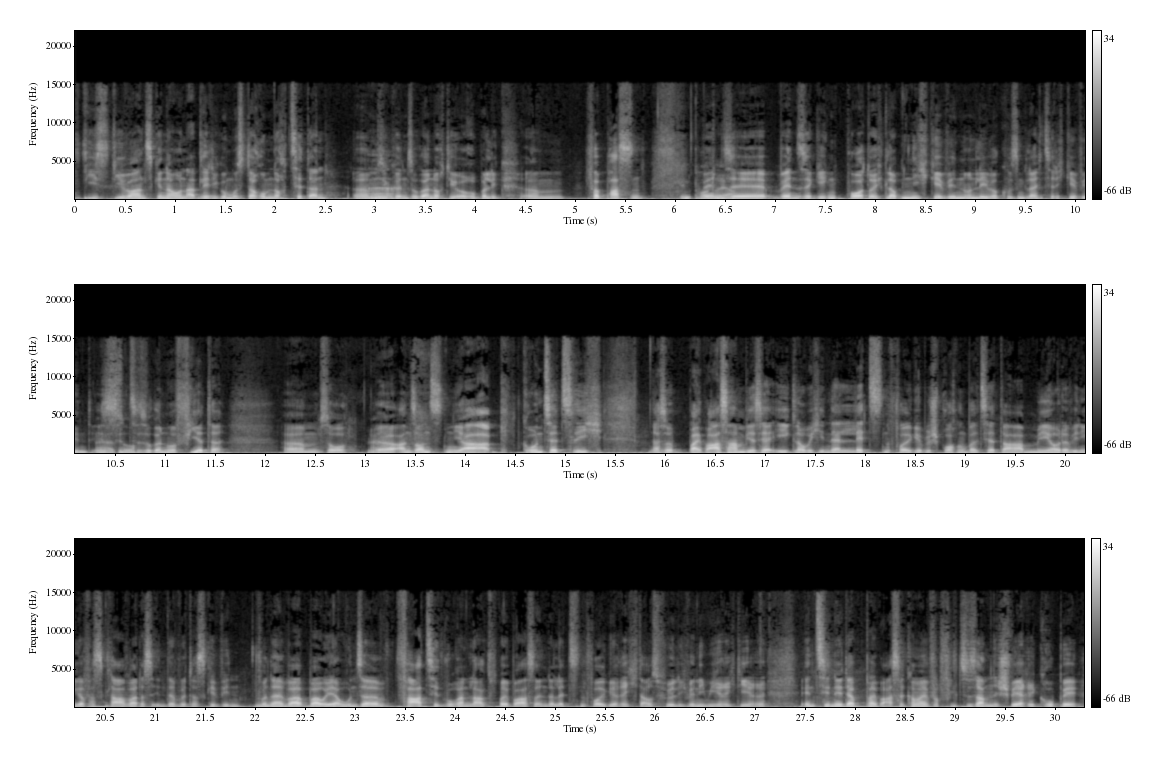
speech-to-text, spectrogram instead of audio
Die, die waren es genau. Und Atletico muss darum noch zittern. Ähm, ah. Sie können sogar noch die Europa League ähm, verpassen. Porto, wenn, ja. sie, wenn sie gegen Porto, ich glaube, nicht gewinnen und Leverkusen gleichzeitig gewinnt, ist, ja, so. sind sie sogar nur Vierter. Ähm, so, ja. Äh, ansonsten ja, grundsätzlich also bei Barca haben wir es ja eh, glaube ich, in der letzten Folge besprochen, weil es ja da mehr oder weniger fast klar war, dass Inter wird das gewinnen. Von mhm. daher war, war, ja unser Fazit, woran lag es bei Barca in der letzten Folge recht ausführlich, wenn ich mich richtig entsinne. Da, bei Barca kam einfach viel zusammen, eine schwere Gruppe,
